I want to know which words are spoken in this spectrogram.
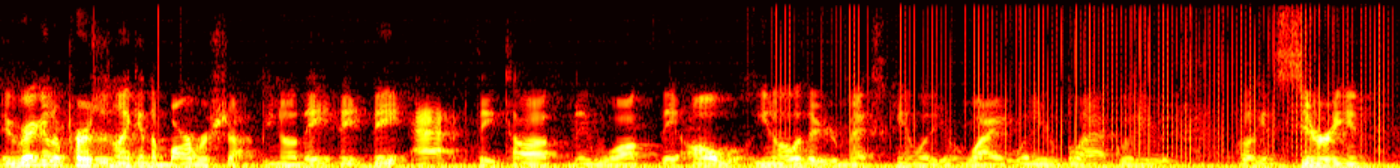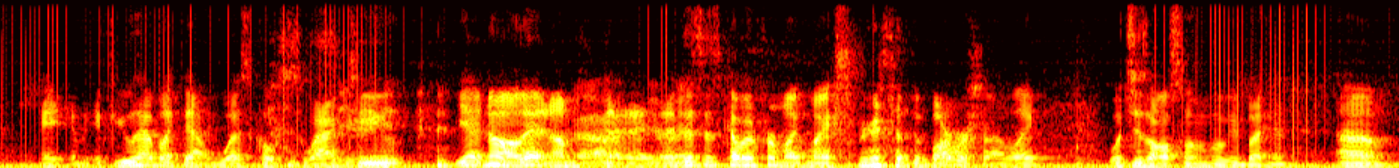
a regular person like in the barber shop. You know, they, they, they act, they talk, they walk, they all you know, whether you're Mexican, whether you're white, whether you're black, whether you're fucking Syrian. If you have like that West Coast swag to you, yeah, no, that, I'm, Yeah, that- you're this is coming from like my experience at the barber shop, like, which is also a movie by him. Um,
